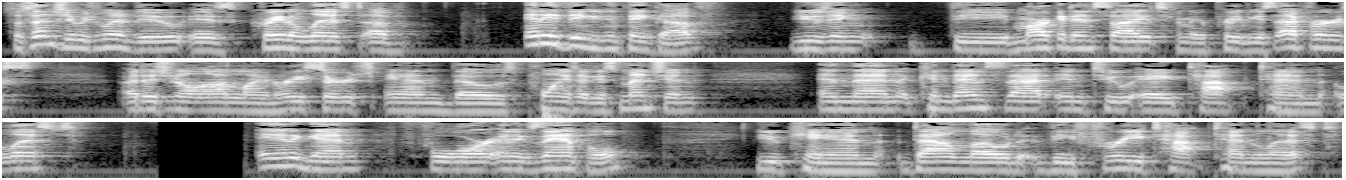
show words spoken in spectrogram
So essentially, what you want to do is create a list of anything you can think of using the market insights from your previous efforts, additional online research, and those points I just mentioned, and then condense that into a top 10 list. And again, for an example, you can download the free top 10 list,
